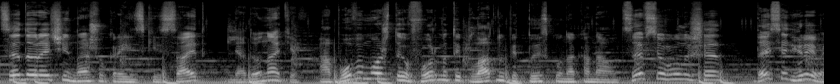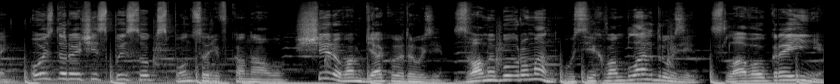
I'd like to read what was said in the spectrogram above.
Це, до речі, наш український сайт для донатів. Або ви можете оформити платну підписку на канал. Це всього лише 10 гривень. Ось, до речі, список спонсорів каналу. Щиро вам дякую, друзі. З вами був Роман. Усіх вам благ, друзі. Слава Україні!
